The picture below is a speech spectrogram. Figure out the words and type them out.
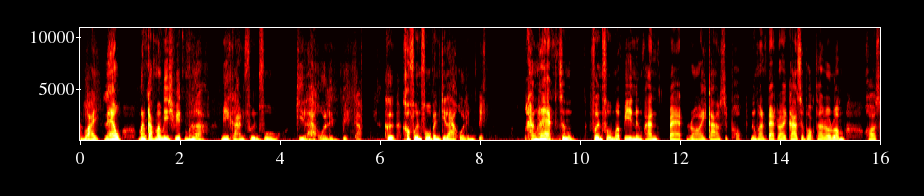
รณ์ไว้ แล้วมันกลับมามีชีวิตเมื่อมีการฟื้นฟูกีฬาโอลิมปิกครับ คือเขาฟื้นฟูเป็นกีฬาโอลิมปิก ครั้งแรกซึ่งฟื้นฟูเมื่อปี 1896 1896 ถ้าเรารวมคศ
